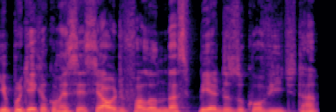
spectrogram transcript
E por que, que eu comecei esse áudio falando das perdas do Covid, tá?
